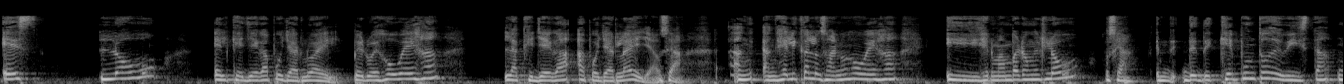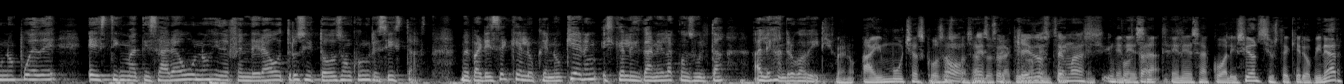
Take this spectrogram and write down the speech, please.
es lobo el que llega a apoyarlo a él, pero es oveja la que llega a apoyarla a ella. O sea, An- Angélica Lozano es oveja y Germán Barón es lobo. O sea, de- ¿desde qué punto de vista uno puede estigmatizar a unos y defender a otros si todos son congresistas? Me parece que lo que no quieren es que les gane la consulta a Alejandro Gaviria. Bueno, hay muchas cosas No, pasando Néstor, aquí hay dos temas en, en esa, importantes. en esa coalición. Si usted quiere opinar,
